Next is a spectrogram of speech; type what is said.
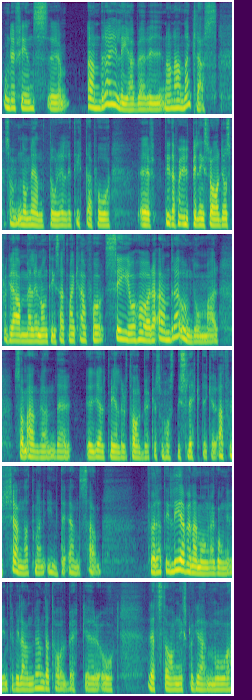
om det finns eh, andra elever i någon annan klass som någon mentor eller titta på, eh, titta på Utbildningsradions program eller någonting så att man kan få se och höra andra ungdomar som använder eh, hjälpmedel och talböcker som har dyslektiker. Att få känna att man inte är ensam. För att eleverna många gånger inte vill använda talböcker och rättstavningsprogram och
